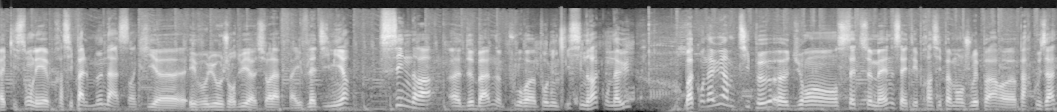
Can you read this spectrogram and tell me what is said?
euh, qui sont les principales menaces hein, qui euh, évoluent aujourd'hui euh, sur la faille Vladimir Syndra euh, de ban pour, euh, pour Mickey. Syndra qu'on a eu bah, qu'on a eu un petit peu euh, durant cette semaine. Ça a été principalement joué par, euh, par Kuzan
